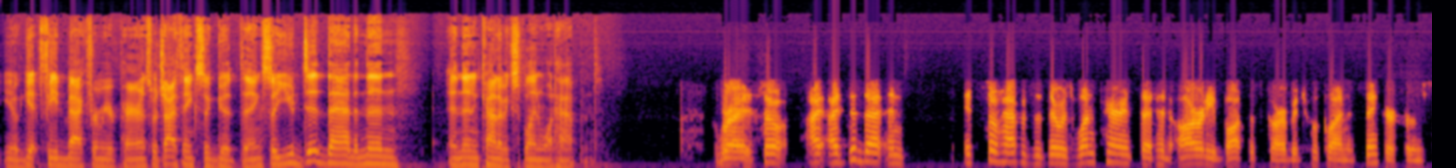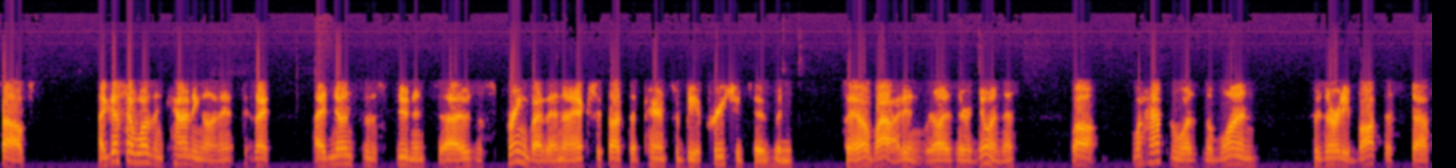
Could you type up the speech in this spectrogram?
you know get feedback from your parents, which I think is a good thing. So you did that, and then and then kind of explain what happened. Right. So I, I did that, and it so happens that there was one parent that had already bought this garbage hook, line, and sinker for themselves I guess I wasn't counting on it because I I had known some of the students. Uh, it was a spring by then. I actually thought that parents would be appreciative and say, "Oh wow, I didn't realize they were doing this." Well, what happened was the one who's already bought this stuff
